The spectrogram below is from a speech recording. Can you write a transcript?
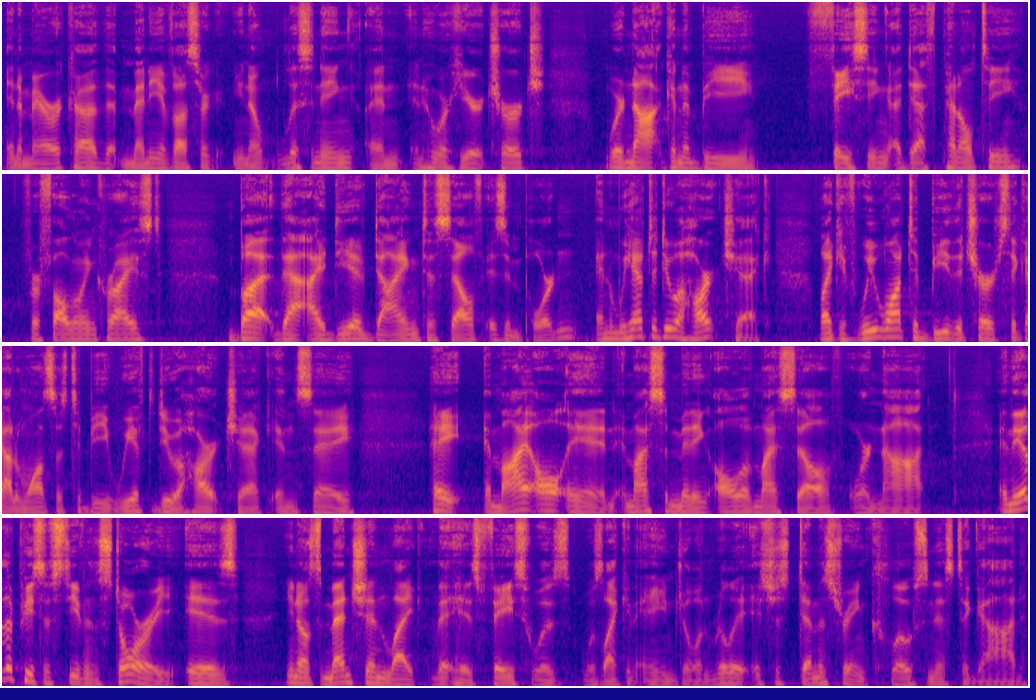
in America that many of us are, you know, listening and, and who are here at church, we're not going to be facing a death penalty for following Christ. But that idea of dying to self is important, and we have to do a heart check. Like, if we want to be the church that God wants us to be, we have to do a heart check and say, hey, am I all in? Am I submitting all of myself or not? And the other piece of Stephen's story is, you know, it's mentioned like that his face was was like an angel, and really it's just demonstrating closeness to God.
